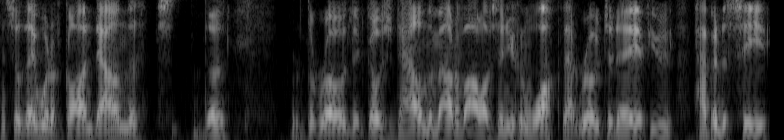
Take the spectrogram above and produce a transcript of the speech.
And so they would have gone down the the the road that goes down the Mount of Olives, and you can walk that road today if you happen to see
